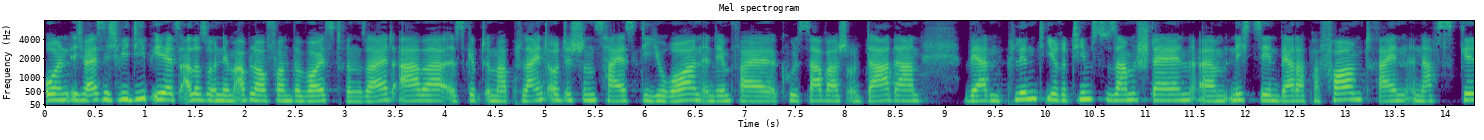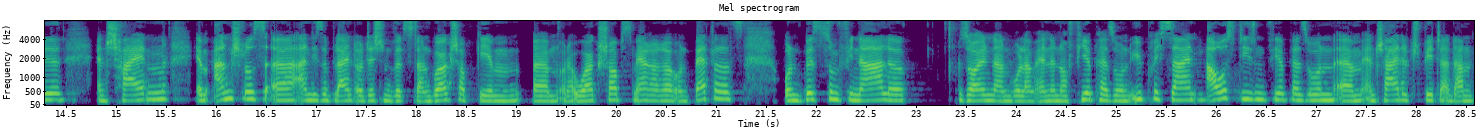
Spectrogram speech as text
Und ich weiß nicht, wie deep ihr jetzt alle so in dem Ablauf von The Voice drin seid, aber es gibt immer Blind Auditions, heißt die Juroren, in dem Fall Cool Savage und Dardan, werden blind ihre Teams zusammenstellen, ähm, nicht sehen, wer da performt, rein nach Skill entscheiden. Im Anschluss äh, an diese Blind Audition wird es dann Workshop geben ähm, oder Workshops, mehrere und Battles. Und bis zum Finale sollen dann wohl am Ende noch vier Personen übrig sein. Aus diesen vier Personen ähm, entscheidet später dann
